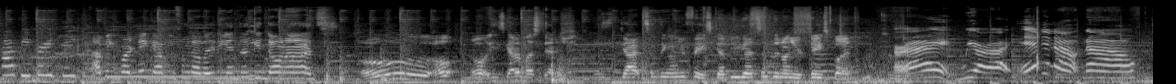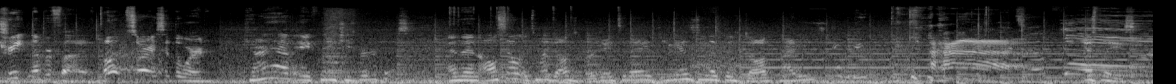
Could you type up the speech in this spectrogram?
Happy birthday. Happy birthday, Guppy, from the lady in Dunkin' Donuts. Oh, oh, oh! He's got a mustache. He's got something on your face, Guppy. You got something on your face, bud. All right, we are at In-N-Out now. Treat number five. Oh, sorry, I said the word. Can I have a plain cheeseburger, please? And then also, it's my dog's birthday today. Do you guys do like those dog patties? Haha! yes, please.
